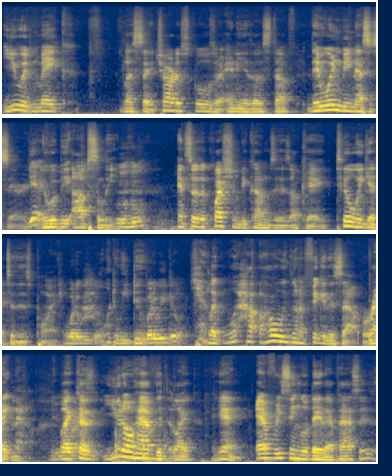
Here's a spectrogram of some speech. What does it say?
you would make, let's say, charter schools or any of those stuff. They wouldn't be necessary. Yeah. It would be obsolete. hmm And so the question becomes: Is okay till we get to this point, What do we do? what do we do? What are we doing? yeah, like what, how, how are we gonna figure this out right now? You're Like, right. cause you don't have the like again. Every single day that passes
